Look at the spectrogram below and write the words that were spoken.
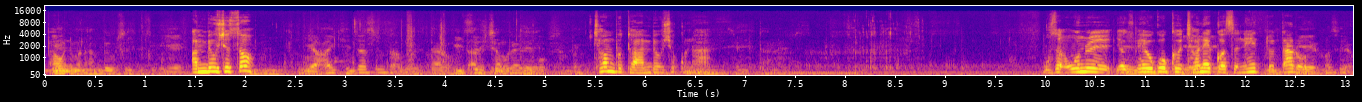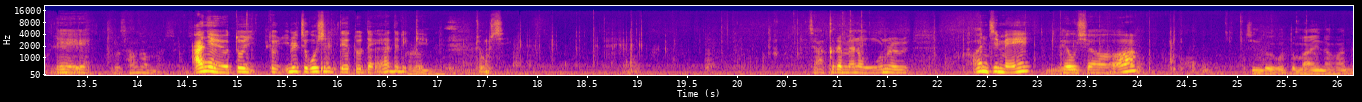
파우님은 안 배우실 때 지금. 예, 안 배우셨어? 예, 아이 괜찮습니다. 뭐 따로, 따로 줄 처음부터 해. 처음부터 안 배우셨구나. 처음부터 안 했어. 우선 오늘 여기 예. 배우고 그 예, 전에 예. 것은 또 따로 예, 하세요. 예, 예, 예. 그 상관 마시고. 아니에요. 또 또 일찍 오실 때 또 내가 해드릴게 그럼요. 조금씩. 자 그러면 오늘 헌짐에 예. 배우셔. 진도 이것도 많이 나갔네.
